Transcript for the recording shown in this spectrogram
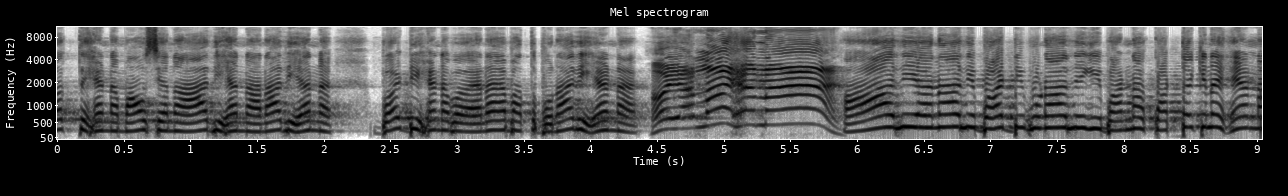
ರಕ್ತ ಹೆಣ್ಣ ಮಾಂಸನ ಆದಿ ಹೆಣ್ಣ ಅನಾದಿ ಹೆಣ್ಣ ಬಡ್ಡಿ ಹೆಣ್ಣ ಮತ್ತ ಮತ್ತು ಬುನಾದಿ ಹೆಣ್ಣ. ಎಲ್ಲ ಹೆಣ್ಣ. ಆದಿ ಅನಾದಿ ಬಾಡ್ಡಿ ಬುನಾದಿಗೆ ಬಣ್ಣ ಕೊಟ್ಟಕಿನ ಹೆಣ್ಣ.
